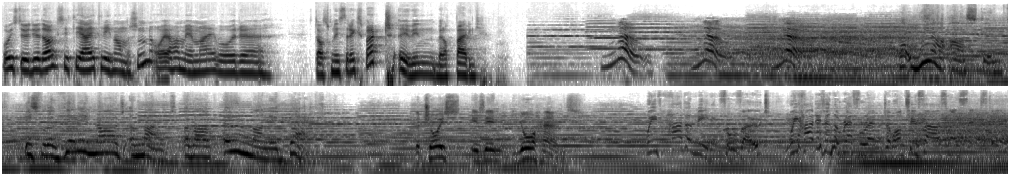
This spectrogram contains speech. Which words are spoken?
Og i studio i dag sitter jeg, Trine Andersen, og jeg har med meg vår eh, statsministerekspert Øyvind Brattberg. No, no, no. What we are asking is for a very large amount of our own money back. The choice is in your hands. Meaningful vote. We had it in the referendum on 2016.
